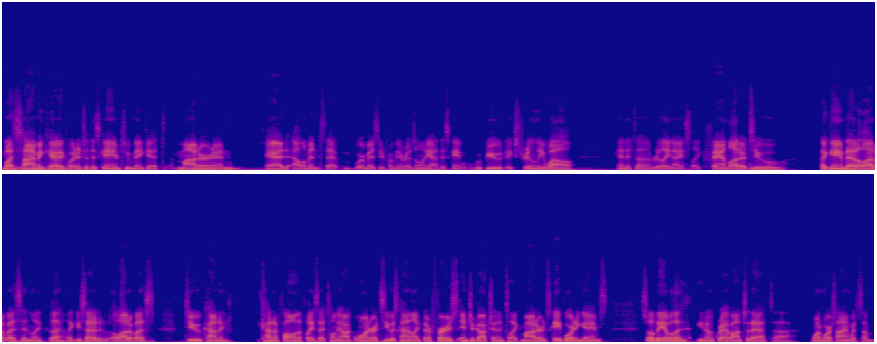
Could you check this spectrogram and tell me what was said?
much time and care they put into this game to make it modern and add elements that were missing from the original one. Yeah, this game reviewed extremely well, and it's a really nice like fan letter to a game that a lot of us and like uh, like you said, a lot of us do kind of kind of fall in the place that Tony Hawk One or Two was kind of like their first introduction into like modern skateboarding games. So they able to you know grab onto that uh, one more time with some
